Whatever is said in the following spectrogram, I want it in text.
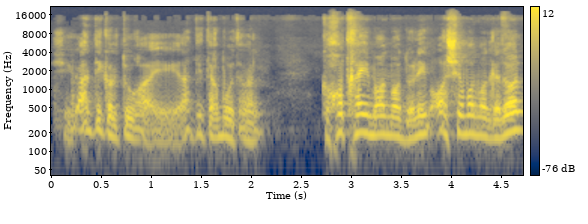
שהיא אנטי קולטורה, היא אנטי תרבות, אבל כוחות חיים מאוד מאוד גדולים, עושר מאוד מאוד גדול,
